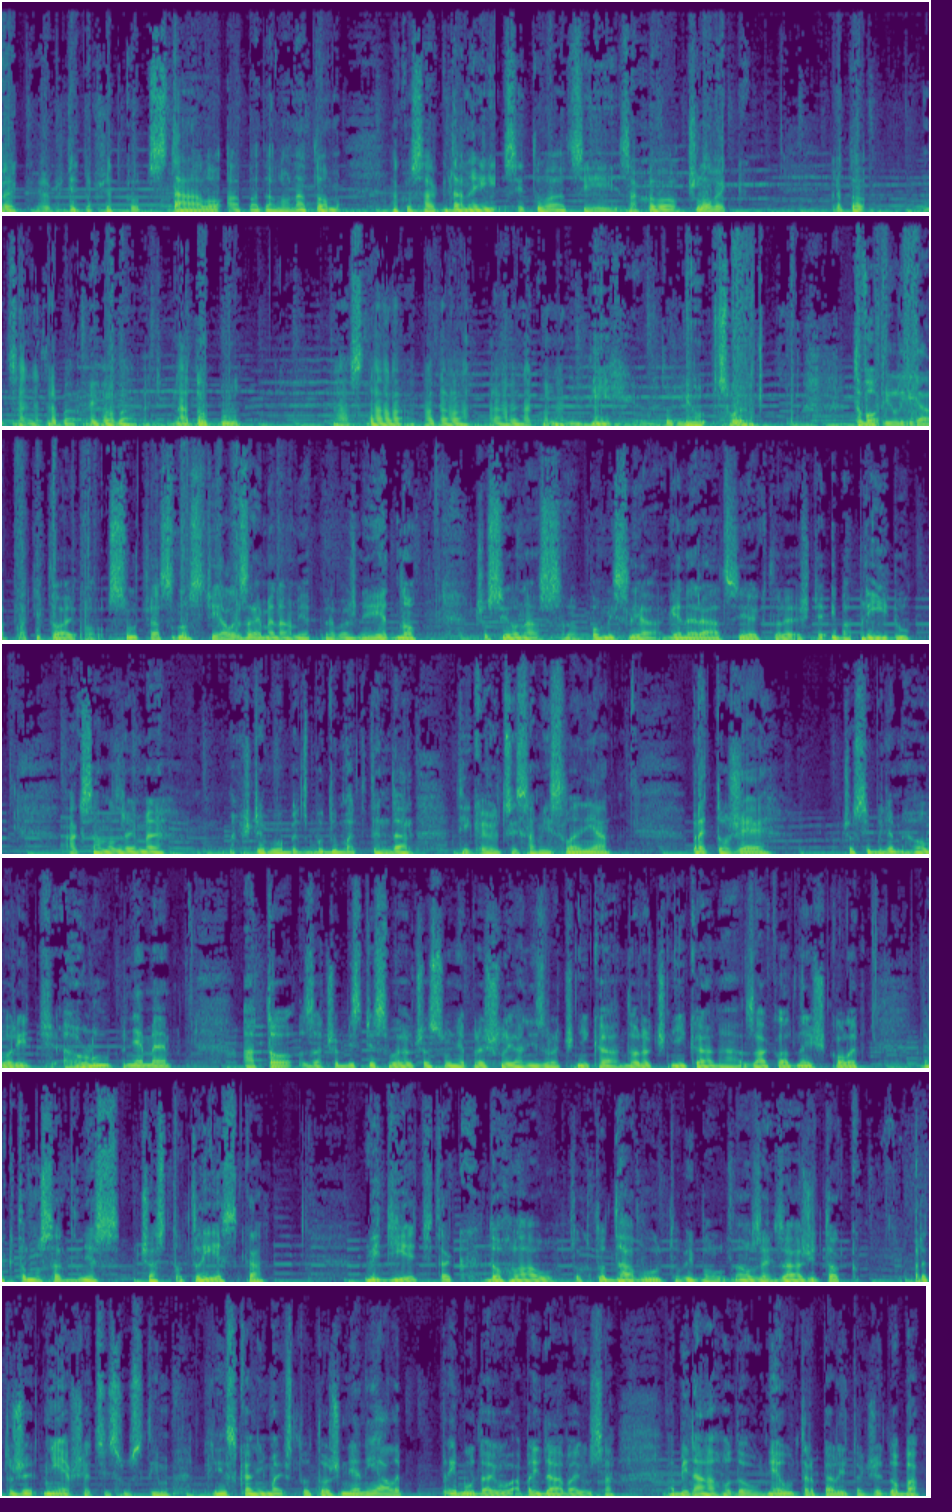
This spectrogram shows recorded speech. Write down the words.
akokoľvek, vždy to všetko stálo a padalo na tom, ako sa k danej situácii zachoval človek. Preto sa netreba vyhovárať na dobu. Tá stála a padala práve na konaní tých, ktorí ju svojho tvorili a platí to aj o súčasnosti, ale zrejme nám je prevažne jedno, čo si o nás pomyslia generácie, ktoré ešte iba prídu, ak samozrejme ešte vôbec budú mať ten dar týkajúci sa myslenia, pretože, čo si budeme hovoriť, hlúpneme. A to, za čo by ste svojho času neprešli ani z ročníka do ročníka na základnej škole, tak tomu sa dnes často tlieska. Vidieť tak do hlav tohto davu, to by bol naozaj zážitok, pretože nie všetci sú s tým tlieskaním aj stotožnení, ale pribúdajú a pridávajú sa, aby náhodou neutrpeli, takže doba,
